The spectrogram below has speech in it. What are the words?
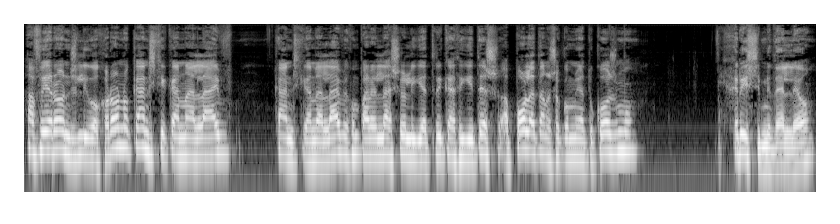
Αφιερώνεις λίγο χρόνο, κάνεις και κανένα live. Κάνεις και κανένα live. Έχουν παρελάσει όλοι οι γιατροί, καθηγητές από όλα τα νοσοκομεία του κόσμου. Χρήσιμη δεν λέω.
